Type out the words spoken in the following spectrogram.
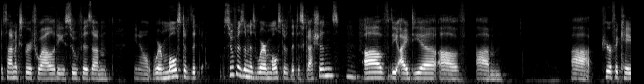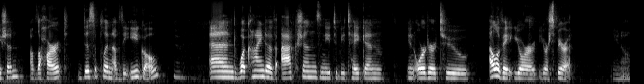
Islamic spirituality, Sufism, you know, where most of the, Sufism is where most of the discussions mm. of the idea of um, uh, purification of the heart, discipline of the ego, and what kind of actions need to be taken in order to elevate your your spirit you know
